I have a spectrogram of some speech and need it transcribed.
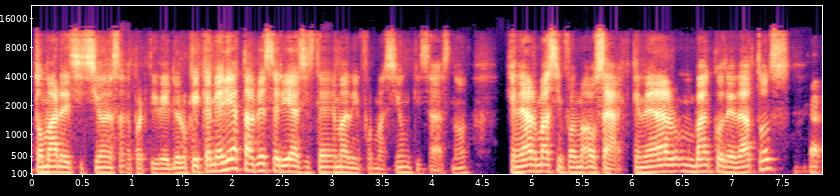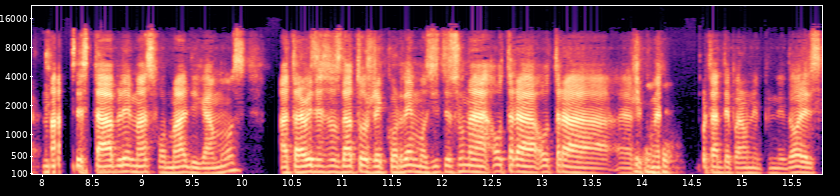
tomar decisiones a partir de ello. Lo que cambiaría tal vez sería el sistema de información, quizás, ¿no? Generar más información, o sea, generar un banco de datos más estable, más formal, digamos, a través de esos datos recordemos, y esta es una otra, otra eh, recomendación importante para un emprendedor, es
